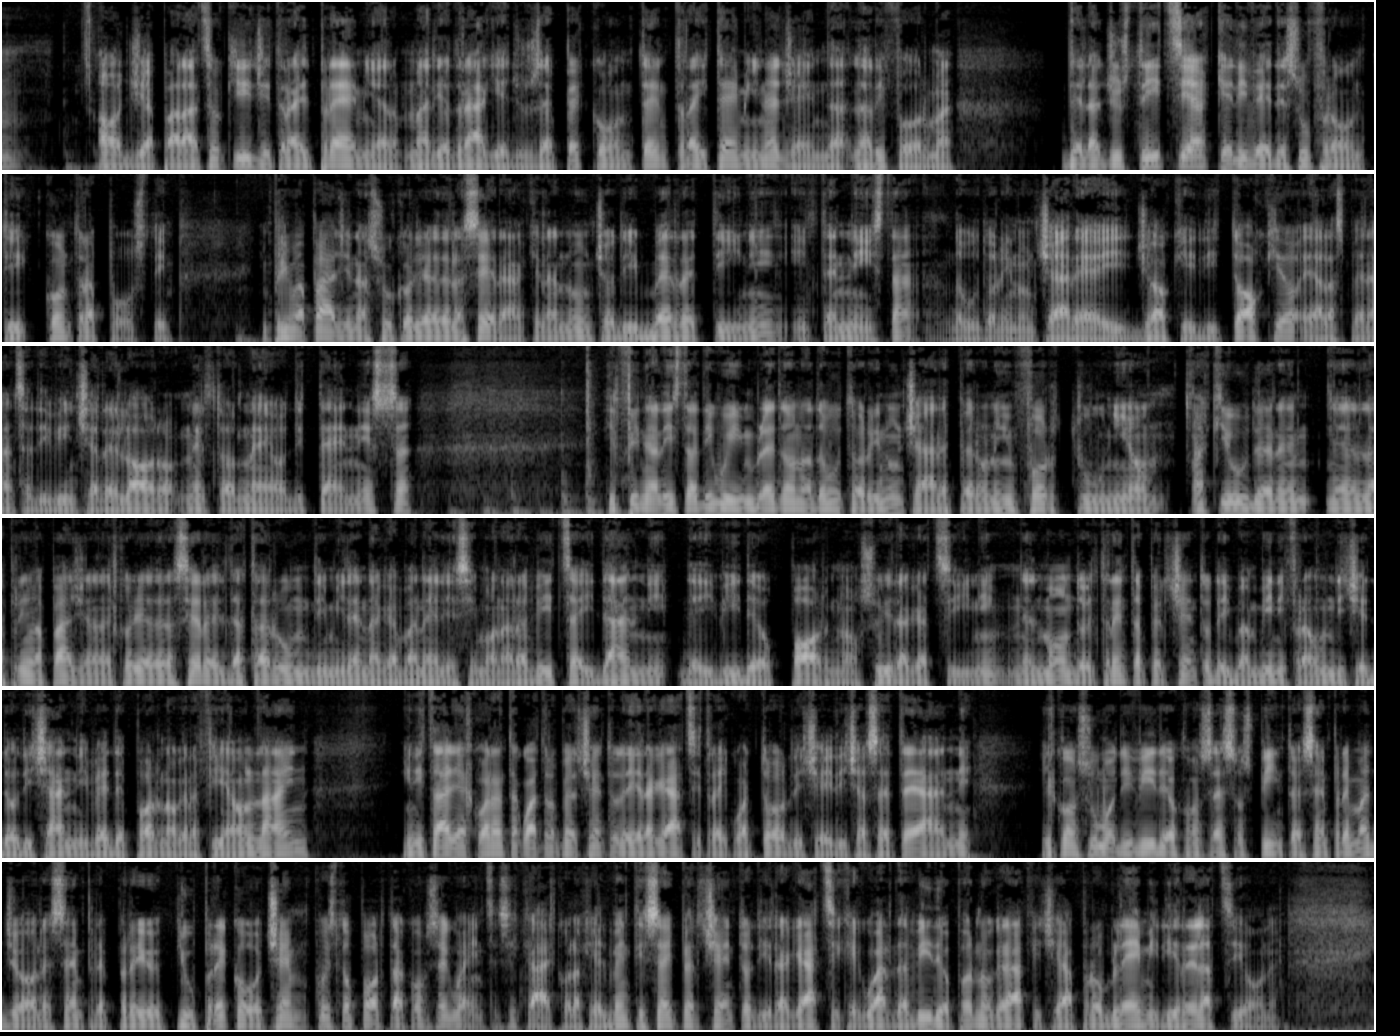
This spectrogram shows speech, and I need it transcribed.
Oggi a Palazzo Chigi tra il Premier Mario Draghi e Giuseppe Conte, tra i temi in agenda la riforma della giustizia che li vede su fronti contrapposti. In prima pagina sul Corriere della Sera anche l'annuncio di Berrettini, il tennista, dovuto rinunciare ai giochi di Tokyo e alla speranza di vincere l'oro nel torneo di tennis il finalista di Wimbledon ha dovuto rinunciare per un infortunio. A chiudere eh, la prima pagina del Corriere della Sera il data room di Milena Gavanelli e Simona Ravizza, i danni dei video porno sui ragazzini. Nel mondo il 30% dei bambini fra 11 e 12 anni vede pornografia online. In Italia il 44% dei ragazzi tra i 14 e i 17 anni il consumo di video con sesso spinto è sempre maggiore, sempre pre- più precoce, questo porta a conseguenze. Si calcola che il 26% di ragazzi che guarda video pornografici ha problemi di relazione.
